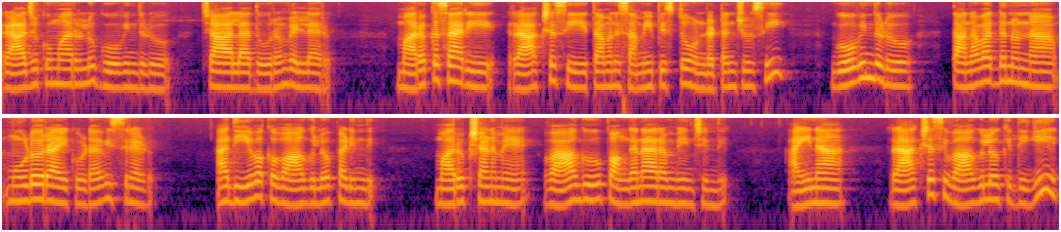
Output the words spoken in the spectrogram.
రాజకుమారులు గోవిందుడు చాలా దూరం వెళ్ళారు. మరొకసారి రాక్షసి తమని సమీపిస్తూ ఉండటం చూసి గోవిందుడు తన వద్దనున్న మూడో రాయి కూడా విసిరాడు. అది ఒక వాగులో పడింది. మరుక్షణమే వాగు పొంగనారంభించింది. అయినా రాక్షసి వాగులోకి దిగి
